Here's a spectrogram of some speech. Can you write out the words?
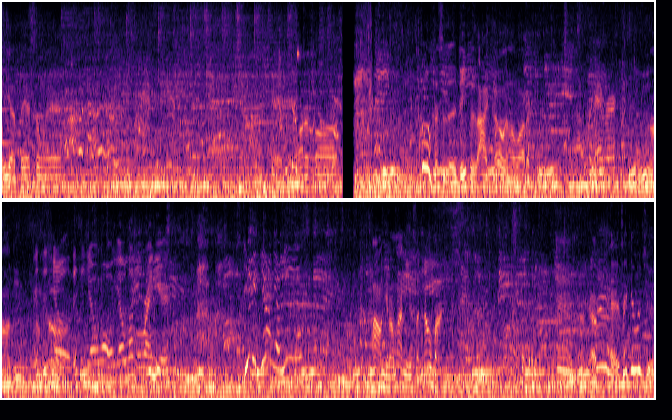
We up there somewhere. Waterfall. Whew, this is as deep as I go in the water. Whatever. You all deep. This is your this is your wa- your level right here. You can get on your knees. I don't get on my knees for nobody. Mm. Go ahead, take it with you.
